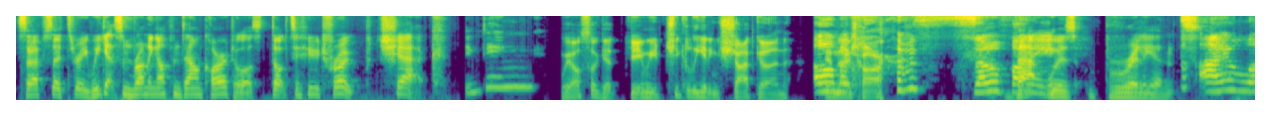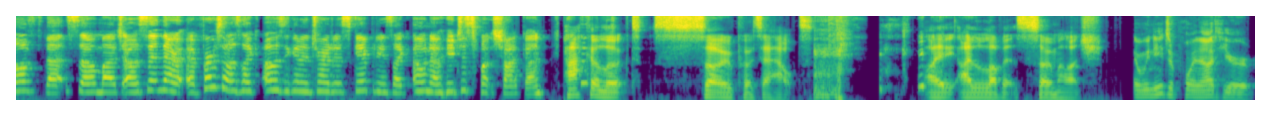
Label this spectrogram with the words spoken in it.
So, episode three, we get some running up and down corridors. Doctor Who trope, check. Ding ding. we also get Jamie cheekily getting shotgun Oh in my that god, car. that was so funny. That was brilliant. I loved that so much. I was sitting there at first. I was like, "Oh, is he going to try to escape?" And he's like, "Oh no, he just wants shotgun." Packer looked so put out. I I love it so much. And we need to point out here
